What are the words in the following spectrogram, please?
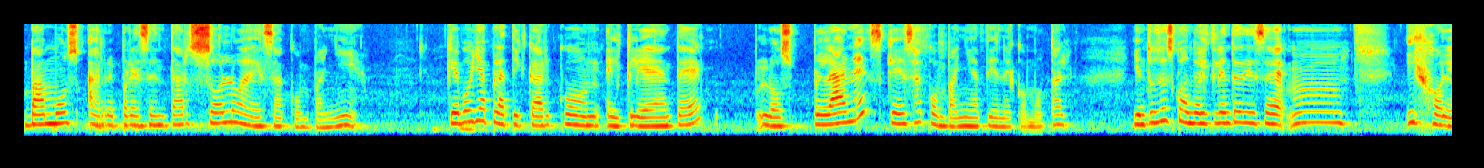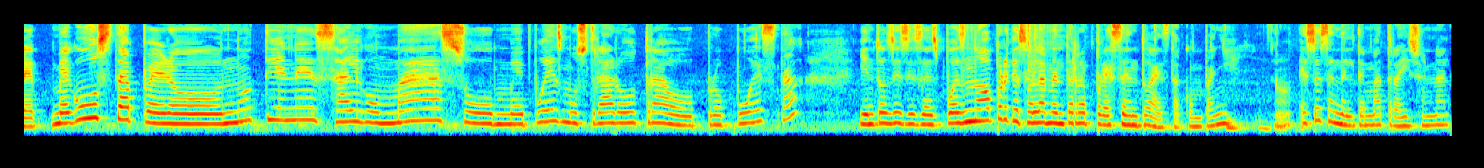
vamos a representar solo a esa compañía. ¿Qué voy a platicar con el cliente? Los planes que esa compañía tiene como tal. Y entonces cuando el cliente dice, mmm, híjole, me gusta, pero no tienes algo más o me puedes mostrar otra o propuesta. Y entonces dices, pues no, porque solamente represento a esta compañía. ¿no? Eso es en el tema tradicional.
